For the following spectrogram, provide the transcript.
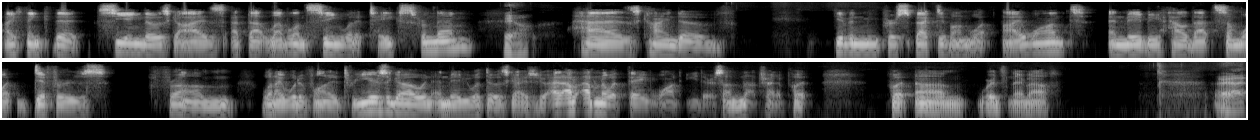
I think that seeing those guys at that level and seeing what it takes from them yeah has kind of given me perspective on what I want and maybe how that somewhat differs from what I would have wanted three years ago and, and maybe what those guys do. I, I don't- know what they want either, so I'm not trying to put put um, words in their mouth. Uh, I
